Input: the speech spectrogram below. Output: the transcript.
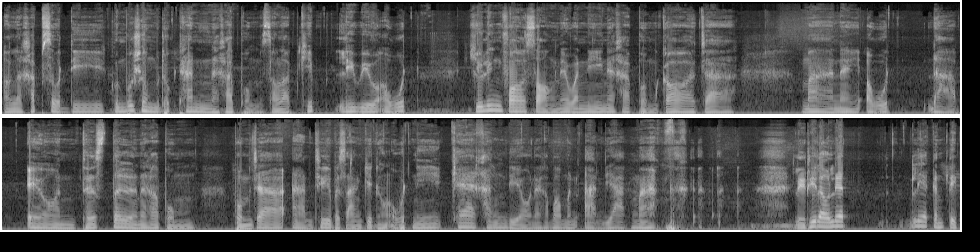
เอาละครับ สวัสดีคุณผู้ชมทุกท่านนะครับ ผมสำหรับคลิปรีวิวอาวุธ Killing for 2 ในวันนี้นะครับ ผมก็จะมาในอาวุธดาบ Aeon Thruster นะครับผมผมจะอ่านชื่อภาษาอังกฤษของอาวุธนี้แค่ครั้งเดียวนะครับ เพราะมันอ่านยากมาก หรือที่เราเรียกเรียกกันติด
